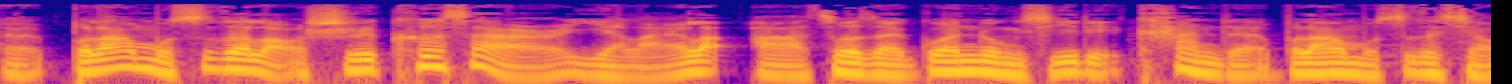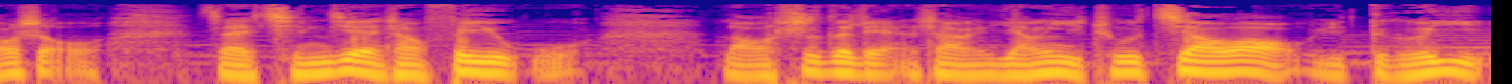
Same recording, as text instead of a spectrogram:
呃，布拉姆斯的老师科塞尔也来了啊，坐在观众席里看着布拉姆斯的小手在琴键上飞舞，老师的脸上洋溢出骄傲与得意。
